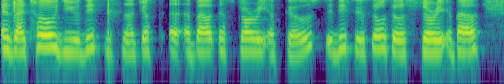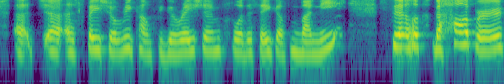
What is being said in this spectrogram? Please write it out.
as I told you, this is not just uh, about the story of ghosts. This is also a story about uh, a spatial reconfiguration for the sake of money. So the harbor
